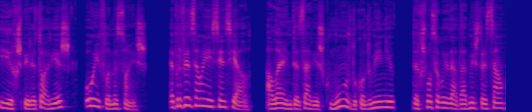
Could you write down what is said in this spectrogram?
e respiratórias ou inflamações. A prevenção é essencial. Além das áreas comuns do condomínio, da responsabilidade da administração,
